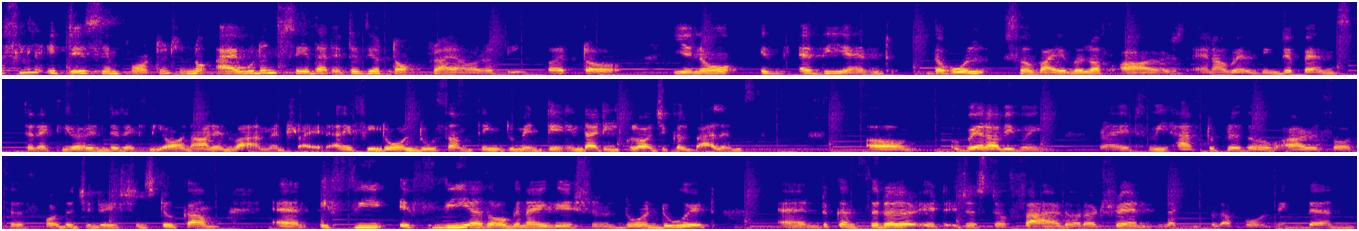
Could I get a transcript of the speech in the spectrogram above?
feel it is important. No, I wouldn't say that it is your top priority, but uh, you know, at the end, the whole survival of ours and our well being depends directly or indirectly on our environment, right? And if we don't do something to maintain that ecological balance, um, where are we going? right we have to preserve our resources for the generations to come and if we if we as organizations don't do it and consider it just a fad or a trend that people are following then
